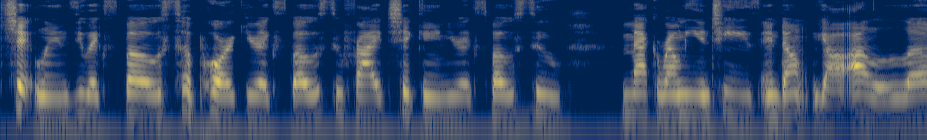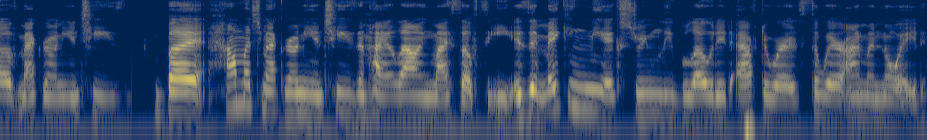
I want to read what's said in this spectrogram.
chitlins, you exposed to pork, you're exposed to fried chicken, you're exposed to macaroni and cheese. And don't, y'all, I love macaroni and cheese. But how much macaroni and cheese am I allowing myself to eat? Is it making me extremely bloated afterwards to where I'm annoyed?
